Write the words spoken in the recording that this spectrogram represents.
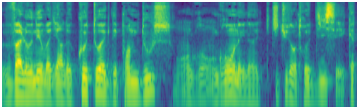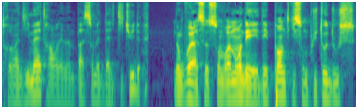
vallonnées, on va dire, de coteaux avec des pentes douces. En gros, en gros on a une altitude entre 10 et 90 mètres, hein, on n'est même pas à 100 mètres d'altitude. Donc voilà, ce sont vraiment des, des, pentes qui sont plutôt douces.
